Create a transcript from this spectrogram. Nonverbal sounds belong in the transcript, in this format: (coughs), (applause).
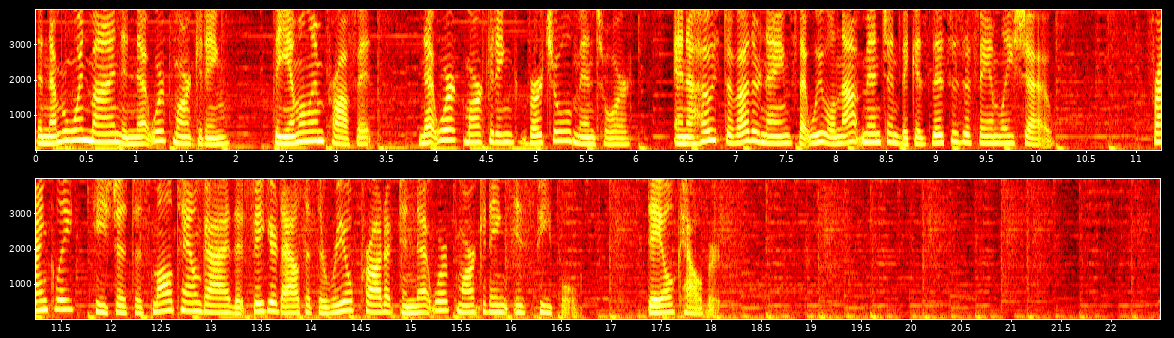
the number one mind in network marketing, the MLM Prophet, network marketing virtual mentor, and a host of other names that we will not mention because this is a family show. Frankly, he's just a small town guy that figured out that the real product in network marketing is people. Dale Calvert.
